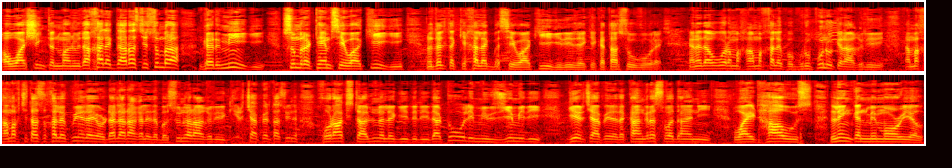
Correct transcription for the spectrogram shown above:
او واشنگټن مانو دا خلک دا راس چې څومره ګرميږي څومره ټیم سیوا کیږي نو دلته کې خلک به سیوا کیږي دي ځکه تاسو وګورئ کنه دا وګوره مخامخ خلک په ګروپونو کې راغلي دي دا مخامخ چې تاسو خلک وینئ دا یو ډله راغلي ده بسونه راغلي دي ګیر چاپېر تاسو وینئ خوراک سټالونه لګېدلي دا ټول میوزیم دي ګیر چاپېر د کانګرس وداني وایټ هاوس لینکن میموریل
